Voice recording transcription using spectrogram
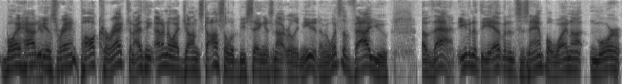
Boy, howdy is Rand Paul correct? And I think I don't know why John Stossel would be saying it's not really needed. I mean, what's the value of that? Even if the evidence is ample, why not more?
